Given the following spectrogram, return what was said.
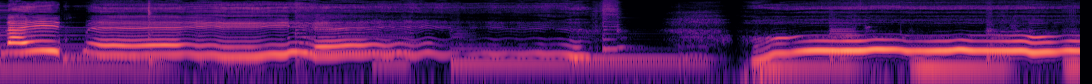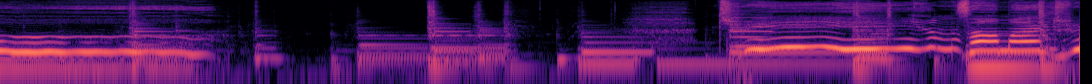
nightmares. Ooh, dreams are my dreams,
